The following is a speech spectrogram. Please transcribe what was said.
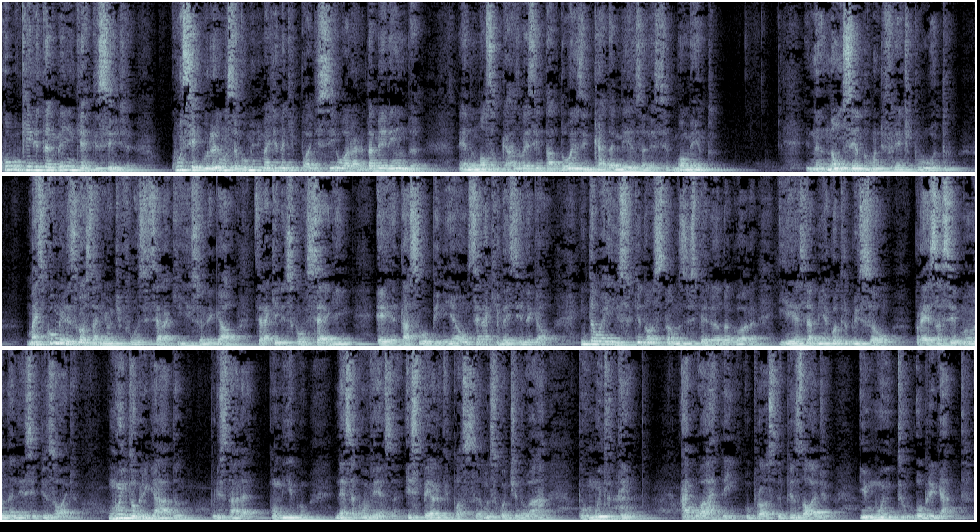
como que ele também quer que seja, com segurança, como ele imagina que pode ser o horário da merenda. É, no nosso caso, vai sentar dois em cada mesa nesse momento, não sendo um de frente para o outro. Mas como eles gostariam que fosse? Será que isso é legal? Será que eles conseguem é, dar sua opinião? Será que vai ser legal? Então é isso que nós estamos esperando agora e essa é a minha contribuição para essa semana nesse episódio. Muito obrigado por estar comigo nessa conversa. Espero que possamos continuar por muito tempo. Aguardem o próximo episódio e muito obrigado.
